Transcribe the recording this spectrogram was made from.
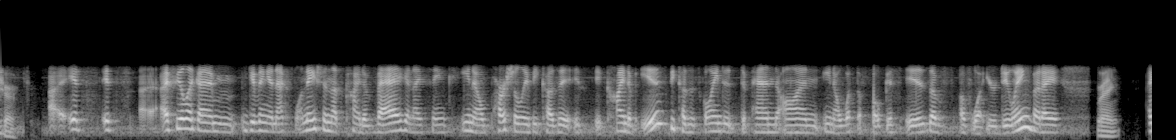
Sure. Uh, it's it's I feel like I'm giving an explanation that's kind of vague and I think, you know, partially because it, it, it kind of is because it's going to depend on, you know, what the focus is of, of what you're doing. But I Right. I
